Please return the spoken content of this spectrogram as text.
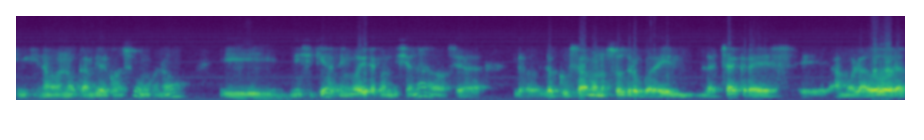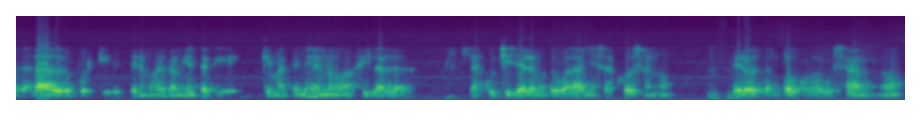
y, no, no cambió el consumo, ¿no? Y ni siquiera tengo aire acondicionado, o sea, lo, que usamos nosotros por ahí en la chacra es eh, amoladora, taladro, porque tenemos herramientas que, que mantener, ¿no? Afilar la, las cuchillas de la motoguadaña, esas cosas, ¿no? Pero tampoco abusamos, ¿no?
